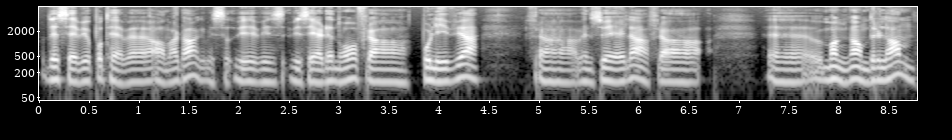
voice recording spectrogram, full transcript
Det ser vi jo på TV annenhver dag. Vi, vi, vi, ser det nå fra Bolivia, fra Venezuela, fra uh, mange andre land,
